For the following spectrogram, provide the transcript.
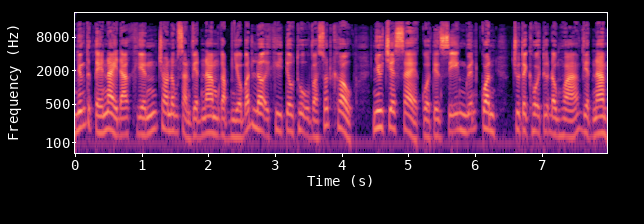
Những thực tế này đã khiến cho nông sản Việt Nam gặp nhiều bất lợi khi tiêu thụ và xuất khẩu, như chia sẻ của tiến sĩ Nguyễn Quân, Chủ tịch Hội tự động hóa Việt Nam.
